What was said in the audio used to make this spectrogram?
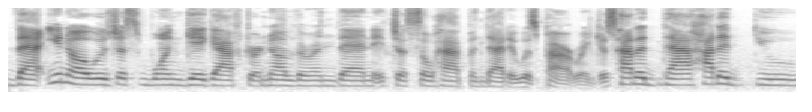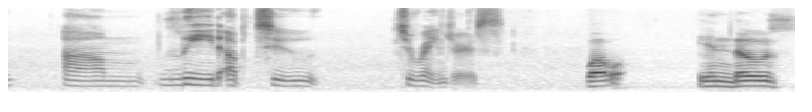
that you know it was just one gig after another and then it just so happened that it was power rangers? How did that how did you um, lead up to to rangers? Well in those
